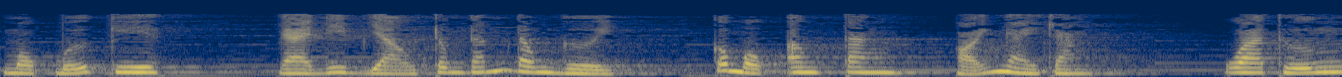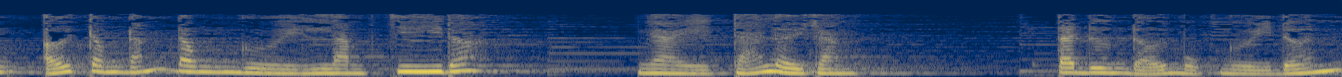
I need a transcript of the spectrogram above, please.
Một bữa kia, Ngài đi vào trong đám đông người, có một ông Tăng hỏi Ngài rằng, Hòa Thượng ở trong đám đông người làm chi đó? Ngài trả lời rằng, ta đương đợi một người đến.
